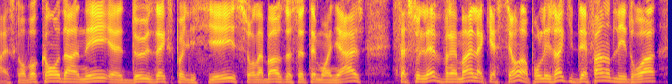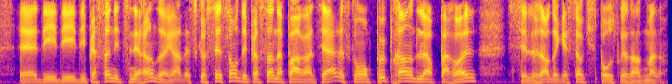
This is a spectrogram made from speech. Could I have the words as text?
Est-ce qu'on va condamner euh, deux ex-policiers sur la base de ce témoignage? Ça soulève vraiment la question. Alors, pour les gens qui défendent les droits euh, des, personnes itinérantes, regarde, est-ce que ce sont des personnes à part entière? Est-ce qu'on peut prendre leur parole? C'est le genre de question qui se pose présentement. Là.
